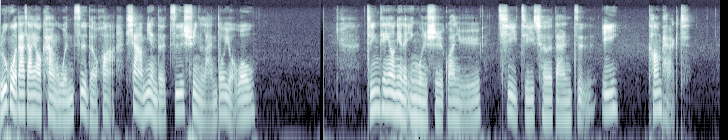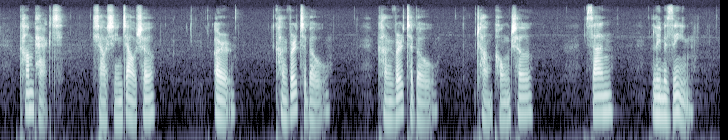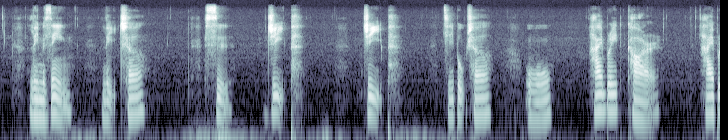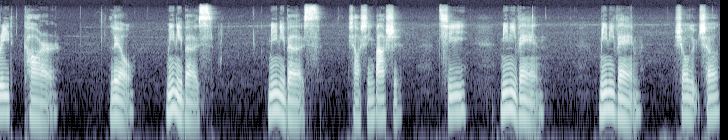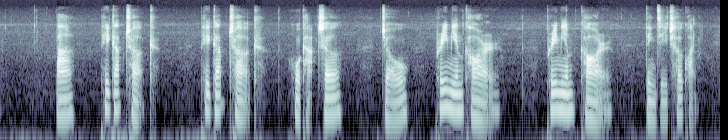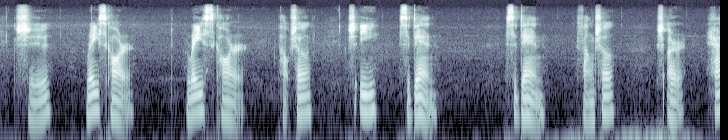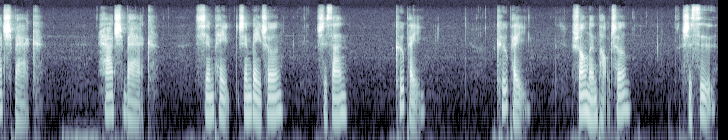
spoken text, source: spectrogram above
如果大家要看文字的话，下面的资讯栏都有哦。今天要念的英文是关于汽机车单字：一，compact，compact，小型轿车；二，convertible，convertible，敞篷车；三，limousine。，limousine，limousine，礼车；四，jeep，jeep。吉普车，五，hybrid car，hybrid car，六，minibus，minibus，小型巴士，七，minivan，minivan，休旅车，八 ，pickup truck，pickup truck，货卡车，九。Premium car，Premium car，顶级车款。十，Race car，Race car，跑车。十一，Sedan，Sedan，房车。十二，Hatchback，Hatchback， 先配先备车。十三，Coupe。Coupe，双门跑车。十四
